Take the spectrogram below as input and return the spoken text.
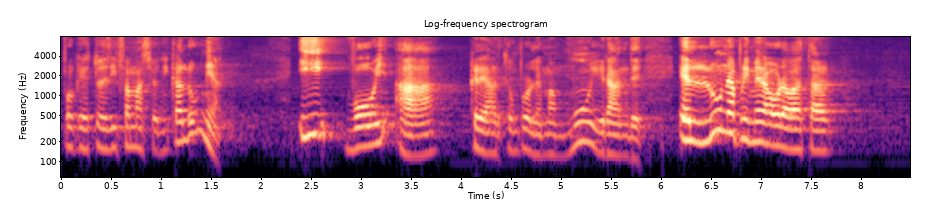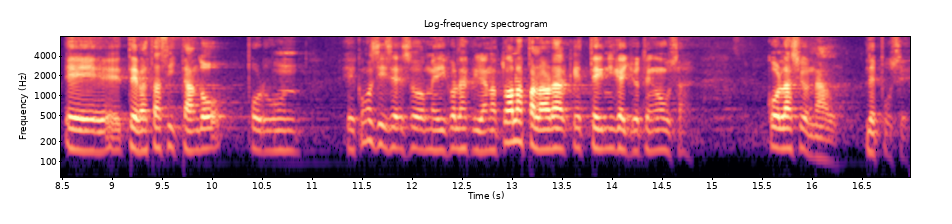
porque esto es difamación y calumnia. Y voy a crearte un problema muy grande. El lunes primera hora va a estar, eh, te va a estar citando por un, eh, ¿cómo se dice eso? Me dijo la escribana, todas las palabras que técnicas yo tengo que usar. Colacionado, le puse.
